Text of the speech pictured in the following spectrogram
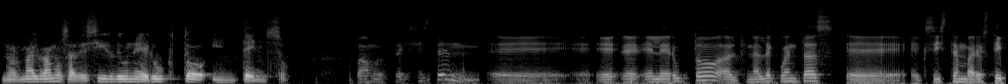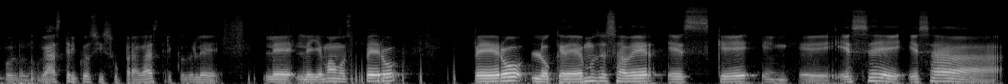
normal, vamos a decir, de un eructo intenso? Vamos, existen, eh, eh, eh, el eructo al final de cuentas existen varios tipos, los gástricos y supragástricos le, le llamamos, pero pero lo que debemos de saber es que en, ese, esa,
